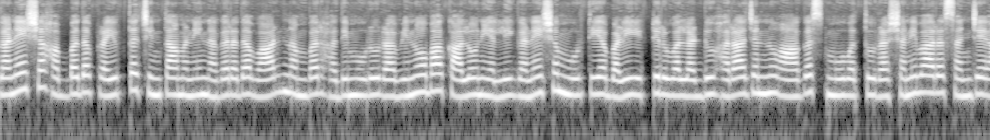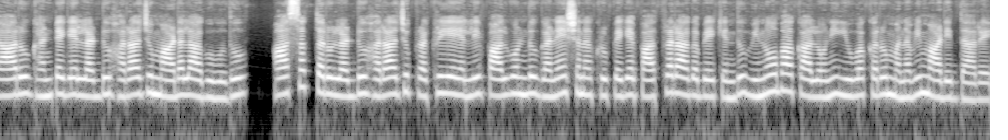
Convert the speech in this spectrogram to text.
ಗಣೇಶ ಹಬ್ಬದ ಪ್ರಯುಕ್ತ ಚಿಂತಾಮಣಿ ನಗರದ ವಾರ್ಡ್ ನಂಬರ್ ಹದಿಮೂರು ರ ವಿನೋಬಾ ಕಾಲೋನಿಯಲ್ಲಿ ಗಣೇಶ ಮೂರ್ತಿಯ ಬಳಿ ಇಟ್ಟಿರುವ ಲಡ್ಡು ಹರಾಜನ್ನು ಆಗಸ್ಟ್ ಮೂವತ್ತು ರ ಶನಿವಾರ ಸಂಜೆ ಆರು ಗಂಟೆಗೆ ಲಡ್ಡು ಹರಾಜು ಮಾಡಲಾಗುವುದು. ಆಸಕ್ತರು ಲಡ್ಡು ಹರಾಜು ಪ್ರಕ್ರಿಯೆಯಲ್ಲಿ ಪಾಲ್ಗೊಂಡು ಗಣೇಶನ ಕೃಪೆಗೆ ಪಾತ್ರರಾಗಬೇಕೆಂದು ವಿನೋಬಾ ಕಾಲೋನಿ ಯುವಕರು ಮನವಿ ಮಾಡಿದ್ದಾರೆ.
